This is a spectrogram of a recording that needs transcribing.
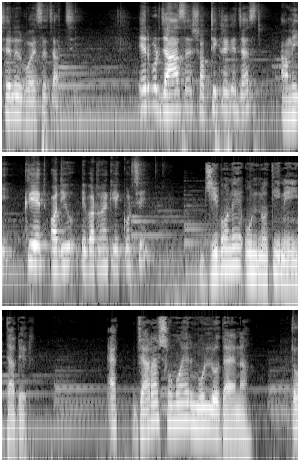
ছেলের ভয়েসে চাচ্ছি। এরপর যা আছে সব ঠিক রেখে জাস্ট আমি ক্রিয়েট অডিও এই বাটনে ক্লিক করছি। জীবনে উন্নতি নেই তাদের। এক যারা সময়ের মূল্য দেয় না। তো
